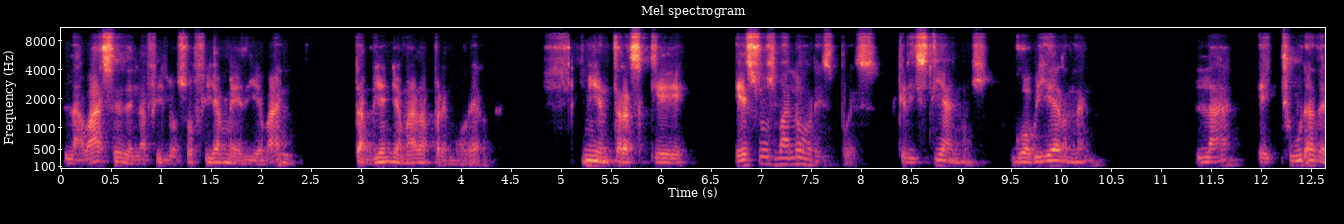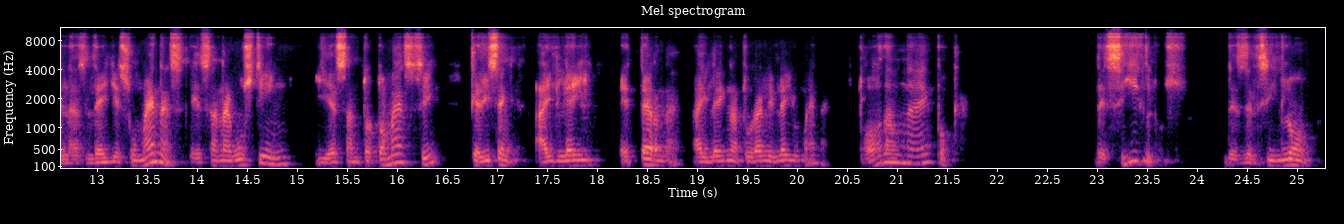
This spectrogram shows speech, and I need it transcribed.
la base de la filosofía medieval, también llamada premoderna. Mientras que esos valores, pues, cristianos gobiernan la hechura de las leyes humanas. Es San Agustín y es Santo Tomás, ¿sí? Que dicen, hay ley eterna, hay ley natural y ley humana. Toda una época de siglos desde el siglo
